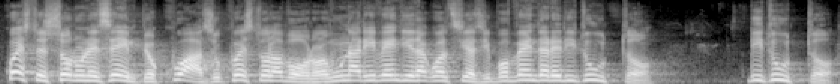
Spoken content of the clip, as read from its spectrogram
Questo è solo un esempio, qua su questo lavoro, una rivendita qualsiasi può vendere di tutto, di tutto.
